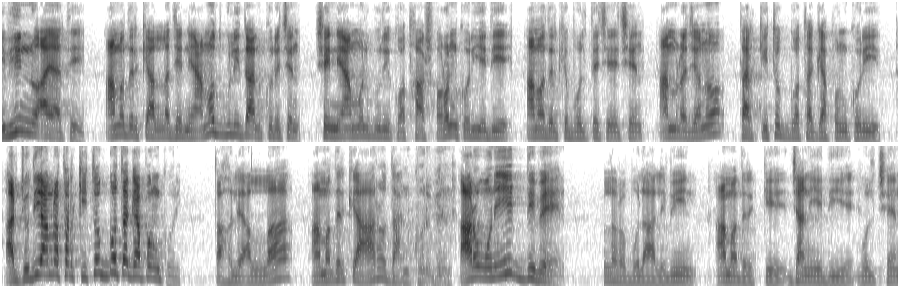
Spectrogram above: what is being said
বিভিন্ন আয়াতে আমাদেরকে আল্লাহ যে নিয়ামতগুলি দান করেছেন, সেই নিয়ামতগুলির কথা স্মরণ করিয়ে দিয়ে আমাদেরকে বলতে চেয়েছেন, আমরা যেন তার কৃতজ্ঞতা জ্ঞাপন করি। আর যদি আমরা তার কৃতজ্ঞতা জ্ঞাপন করি, তাহলে আল্লাহ আমাদেরকে আরও দান করবেন, আরও অনেক দিবেন। আল্লাহ রবুল আলমিন আমাদেরকে জানিয়ে দিয়ে বলছেন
